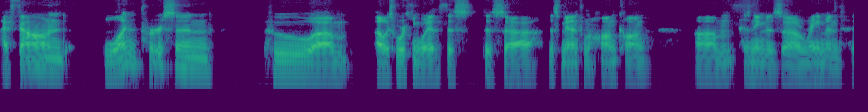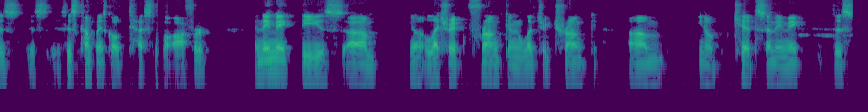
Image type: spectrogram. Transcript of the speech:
I found one person who um, I was working with this this uh, this man from Hong Kong. Um, his name is uh, Raymond. His, his his company is called Tesla Offer, and they make these um, you know electric frunk and electric trunk um, you know kits, and they make this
